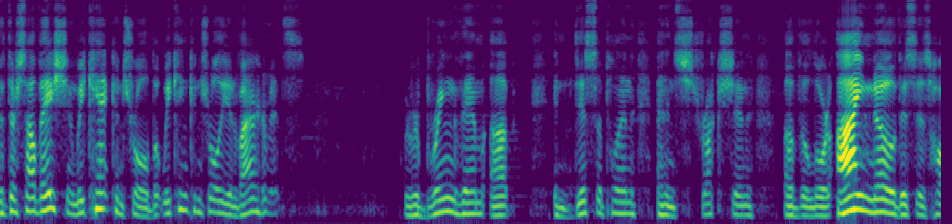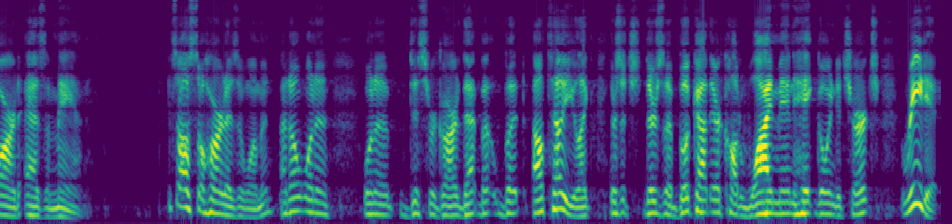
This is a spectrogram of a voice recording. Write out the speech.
That their salvation we can't control, but we can control the environments. We would bring them up in discipline and instruction of the Lord. I know this is hard as a man. It's also hard as a woman. I don't want to want to disregard that, but but I'll tell you, like there's a there's a book out there called Why Men Hate Going to Church. Read it.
